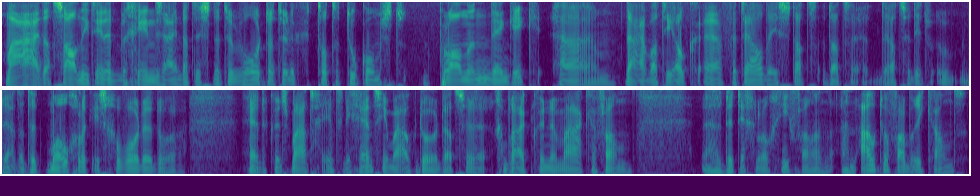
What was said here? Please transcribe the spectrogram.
maar dat zal niet in het begin zijn. Dat is natuurlijk, behoort natuurlijk tot de toekomstplannen, denk ik. Ehm nou, wat hij ook eh, vertelde is dat, dat, dat, ze dit, ja, dat het mogelijk is geworden door de kunstmatige intelligentie, maar ook doordat ze gebruik kunnen maken van de technologie van een, een autofabrikant.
